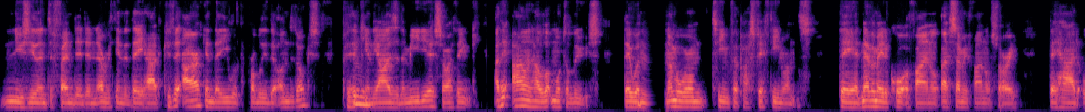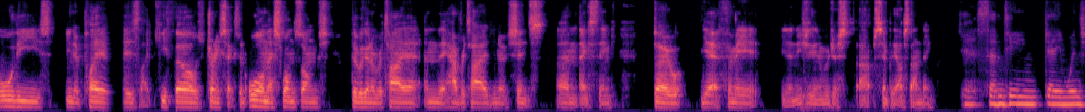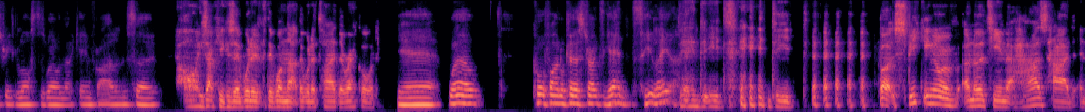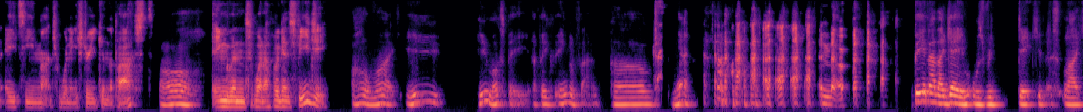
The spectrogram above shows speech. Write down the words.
New Zealand defended and everything that they had because I reckon they were probably the underdogs, particularly mm. in the eyes of the media. So I think I think Ireland had a lot more to lose. They were the number one team for the past fifteen months. They had never made a quarter final, a uh, semi final. Sorry, they had all these you know players like Keith Earls, Johnny Sexton, all on their swan songs. They were going to retire, and they have retired. You know since um, exiting. So yeah, for me, you know, New Zealand were just uh, simply outstanding. Yeah, 17 game win streak lost as well in that game for Ireland. So Oh, exactly, because they would have if they won that, they would have tied the record. Yeah. Well, quarterfinal curse strikes again. See you later. Indeed. Indeed. but speaking of another team that has had an 18 match winning streak in the past, oh England went up against Fiji. Oh Mike, you you must be a big England fan. Um, yeah. no. Being at that game was ridiculous. Like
